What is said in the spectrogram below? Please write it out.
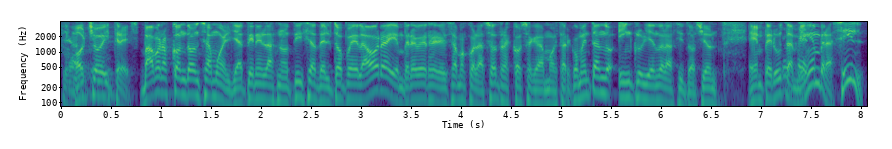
Ya. 8 y 3. Vámonos con Don Samuel, ya tiene las noticias del tope de la hora y en breve regresamos con las otras cosas que vamos a estar comentando, incluyendo la situación en Perú, también en Brasil,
